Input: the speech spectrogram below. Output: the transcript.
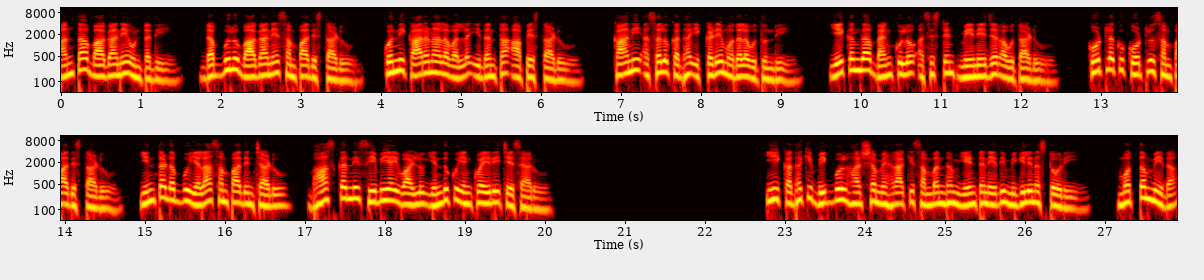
అంతా బాగానే ఉంటది. డబ్బులు బాగానే సంపాదిస్తాడు. కొన్ని కారణాల వల్ల ఇదంతా ఆపేస్తాడు. కాని అసలు కథ ఇక్కడే మొదలవుతుంది. ఏకంగా బ్యాంకులో అసిస్టెంట్ మేనేజర్ అవుతాడు. కోట్లకు కోట్లు సంపాదిస్తాడు. ఇంత డబ్బు ఎలా సంపాదించాడు? భాస్కర్ని సీబీఐ వాళ్ళు ఎందుకు ఎంక్వైరీ చేశారు? ఈ కథకి బిగ్ బుల్ హర్ష మెహ్రాకి సంబంధం ఏంటనేది మిగిలిన స్టోరీ. మొత్తం మీద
